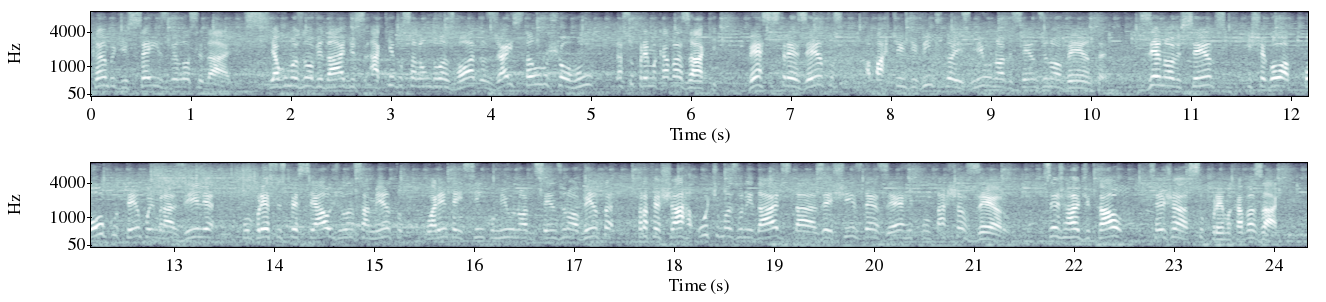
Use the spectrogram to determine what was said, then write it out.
câmbio de 6 velocidades. E algumas novidades aqui do Salão Duas Rodas já estão no showroom da Suprema Kawasaki. Versys 300 a partir de 22.990. Z900 que chegou há pouco tempo em Brasília com preço especial de lançamento 45.990 para fechar últimas unidades da ZX10R com taxa zero. Seja radical, seja Suprema Kawasaki.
